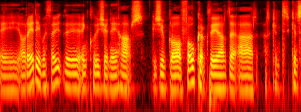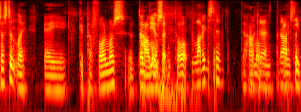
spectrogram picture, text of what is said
uh, already without the inclusion of Hearts because you've got Falkirk there that are, are con- consistently uh, good performers. Dundee are sitting top. Livingston. Hamilton. Livingston.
